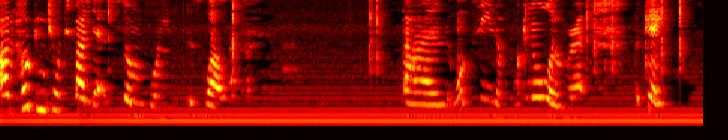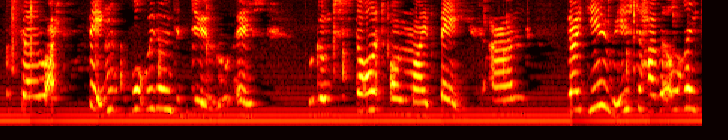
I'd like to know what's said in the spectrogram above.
I'm hoping to expand it at some point as well. And whoopsies, I'm looking all over it. Okay, so I think what we're going to do is we're going to start on my base and the idea is to have it like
